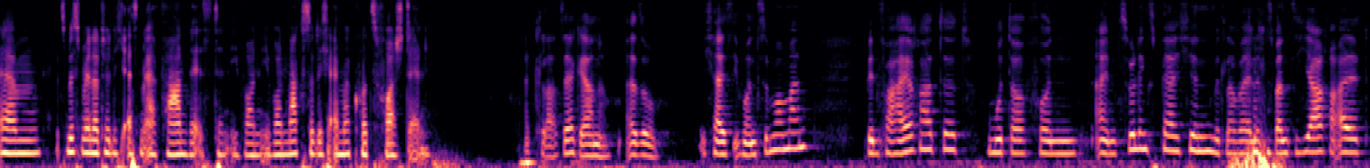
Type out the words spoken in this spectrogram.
Ähm, jetzt müssen wir natürlich erstmal erfahren, wer ist denn Yvonne? Yvonne, magst du dich einmal kurz vorstellen? Na klar, sehr gerne. Also, ich heiße Yvonne Zimmermann bin verheiratet, Mutter von einem Zwillingspärchen, mittlerweile 20 Jahre alt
